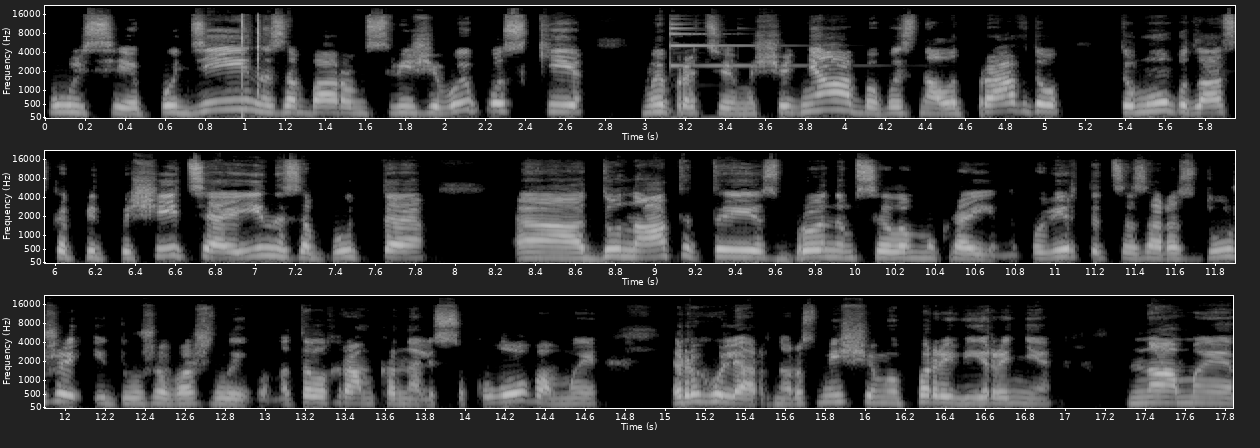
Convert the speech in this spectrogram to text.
пульсі подій. Незабаром свіжі випуски. Ми працюємо щодня, аби ви знали правду. Тому, будь ласка, підпишіться і не забудьте донатити Збройним силам України. Повірте, це зараз дуже і дуже важливо. На телеграм-каналі Соколова ми регулярно розміщуємо перевірені нами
